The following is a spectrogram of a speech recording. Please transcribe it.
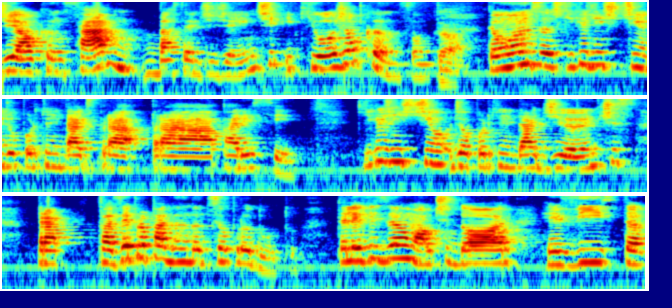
de alcançar bastante gente e que hoje alcançam. Tá. Então, antes, o que, que a gente tinha de oportunidade pra aparecer? O que, que a gente tinha de oportunidade antes pra fazer propaganda do seu produto? Televisão, outdoor, revista.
